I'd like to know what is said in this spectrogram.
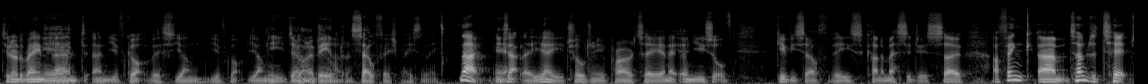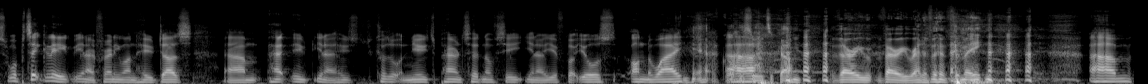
Do you know what I mean? Yeah. And and you've got this young, you've got young. you don't young want to be children. like selfish, basically. No, exactly. Yeah, your children are your priority, and and you sort of give yourself these kind of messages. So I think um, in terms of tips, well, particularly you know for anyone who does, um, ha- who, you know, who's sort of new to parenthood, and obviously you know you've got yours on the way. Yeah, I've got this all to come. Very, very relevant for me. Um,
